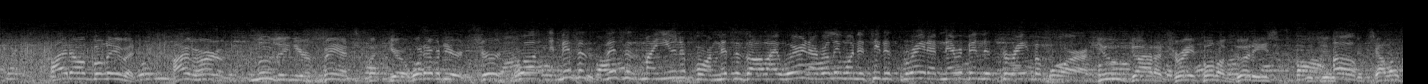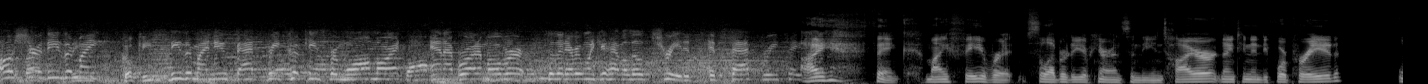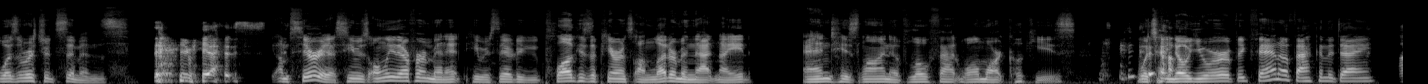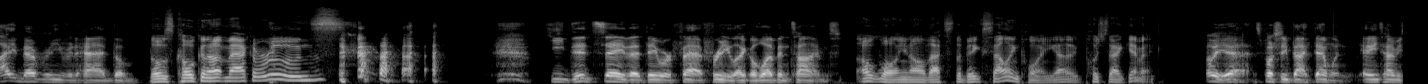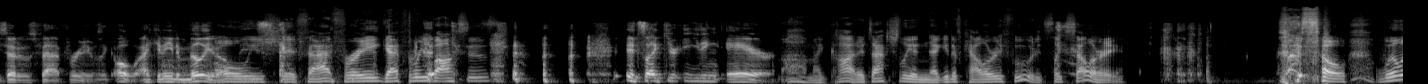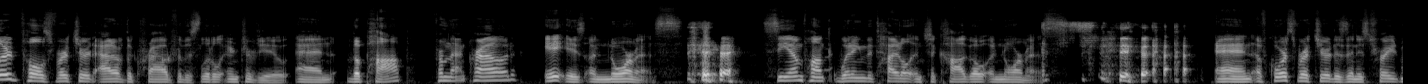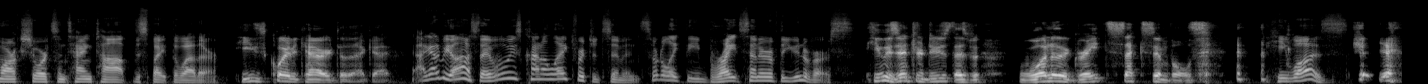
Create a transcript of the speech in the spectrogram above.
I don't believe it. I've heard of losing your pants, but your whatever to your shirt. Well, this is this is my uniform. This is all I wear, and I really want to see this parade. I've never been to this parade before. You've got a tray full of goodies. Would you Oh, like to tell us? oh, sure. These are my cookies. These are my new fat-free cookies from Walmart, and I brought them over so that everyone could have a little treat. It's, it's fat-free. Taste. I think my favorite celebrity appearance in the entire 1994 parade was Richard Simmons. yes. I'm serious. He was only there for a minute. He was there to plug his appearance on Letterman that night and his line of low fat Walmart cookies, which I know you were a big fan of back in the day. I never even had them. Those coconut macaroons. he did say that they were fat free like 11 times. oh, well, you know, that's the big selling point. You got to push that gimmick. Oh yeah, especially back then when anytime you said it was fat free, it was like, oh, I can eat a million of Holy shit, fat free. Get three boxes. it's like you're eating air. Oh my god, it's actually a negative calorie food. It's like celery. so Willard pulls Richard out of the crowd for this little interview, and the pop from that crowd, it is enormous. CM Punk winning the title in Chicago, enormous. And of course, Richard is in his trademark shorts and tank top despite the weather. He's quite a character, that guy. I gotta be honest, I've always kind of liked Richard Simmons, sort of like the bright center of the universe. He was introduced as one of the great sex symbols. He was. yeah.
